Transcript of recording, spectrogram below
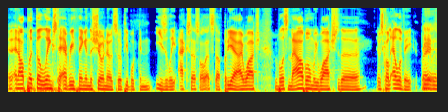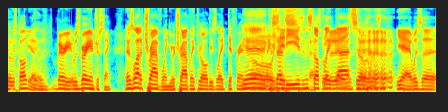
And, and I'll put the links to everything in the show notes so people can easily access all that stuff. But yeah, I watched. We listened to the album. We watched the. It was called Elevate, right? Yeah. was what it was called? Yeah, Yeah. It was very. It was very interesting, and it was a lot of traveling. You were traveling through all these like different Yeah, uh, 'cause cities and stuff like it that. is. So it was, yeah, it was uh,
